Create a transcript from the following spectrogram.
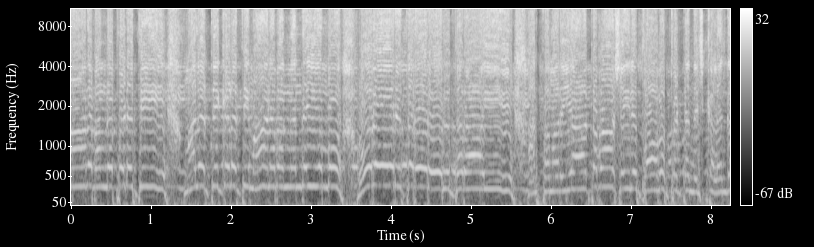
മാനഭംഗപ്പെടുത്തി മലത്തിക്കിടത്തി മാനഭംഗം ചെയ്യുമ്പോ ഓരോരുത്തർ ഓരോരുത്തരായി അർത്ഥമറിയാത്ത ഭാഷയിൽ പാവപ്പെട്ട നിഷ്കളങ്ക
